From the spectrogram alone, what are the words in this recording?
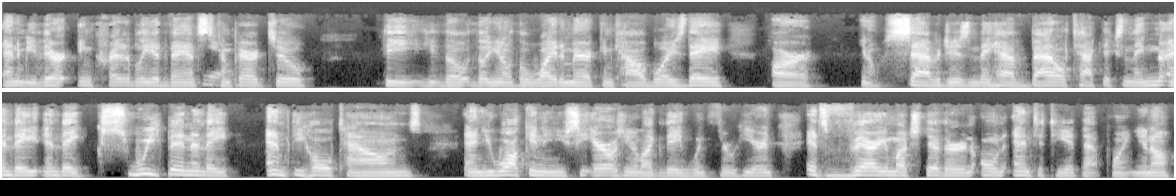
enemy. They're incredibly advanced Yeah. compared to the, the the you know the white American cowboys. They are you know savages and they have battle tactics and they and they and they sweep in and they empty whole towns and you walk in and you see arrows and you're like they went through here and it's very much they're their own entity at that point you know?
